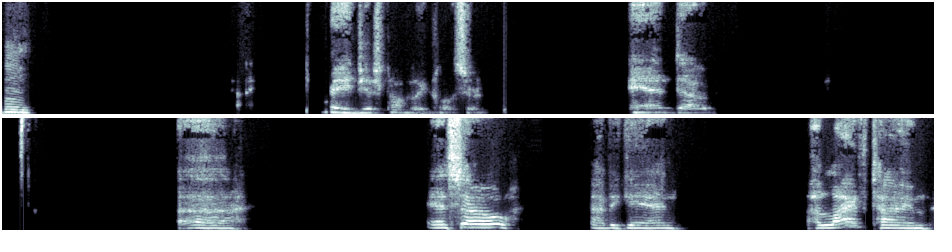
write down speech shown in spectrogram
Mm rage is probably closer. And uh, uh, and so I began a lifetime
